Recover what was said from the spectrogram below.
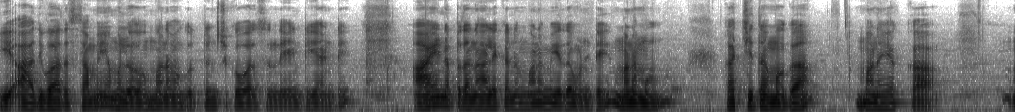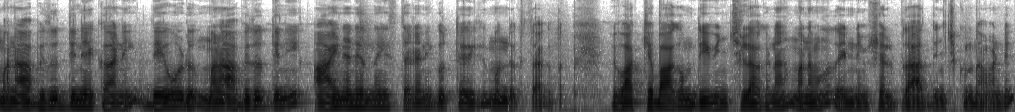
ఈ ఆదివార సమయంలో మనం గుర్తుంచుకోవాల్సింది ఏంటి అంటే ఆయన ప్రణాళికను మన మీద ఉంటే మనము ఖచ్చితముగా మన యొక్క మన అభివృద్ధినే కానీ దేవుడు మన అభివృద్ధిని ఆయన నిర్ణయిస్తాడని గుర్తెరిగి ముందుకు సాగుతాం. ఈ వాక్య భాగం దీవించులాగన మనము రెండు నిమిషాలు ప్రార్థించుకుందామండి.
